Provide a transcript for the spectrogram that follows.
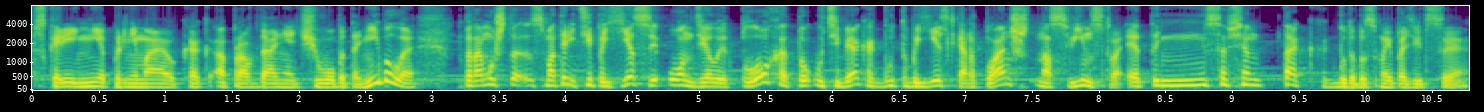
скорее не принимаю как оправдание чего бы то ни было, потому что, смотри, типа, если он делает плохо, то у тебя как будто бы есть карт-планш на свинство. Это не совсем так, как будто бы с моей позиции.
